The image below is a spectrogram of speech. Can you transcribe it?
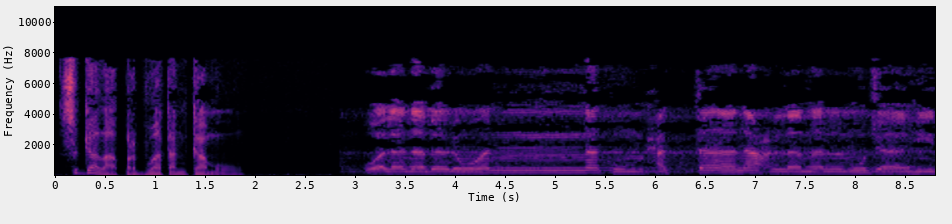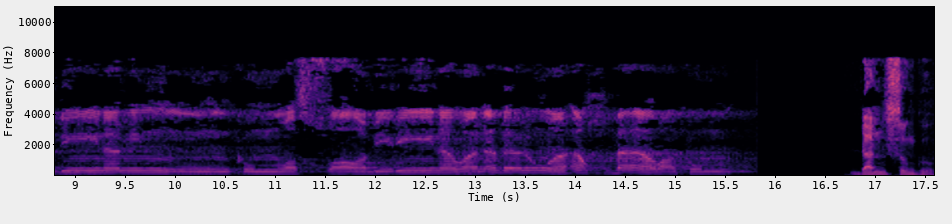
segala perbuatan kamu. ولنبلونكم حتى نعلم المجاهدين منكم والصابرين ونبلو أخباركم Dan sungguh,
